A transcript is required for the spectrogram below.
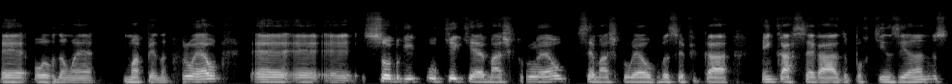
é ou não é uma pena cruel, é, é, é, sobre o que, que é mais cruel, se é mais cruel você ficar encarcerado por 15 anos,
